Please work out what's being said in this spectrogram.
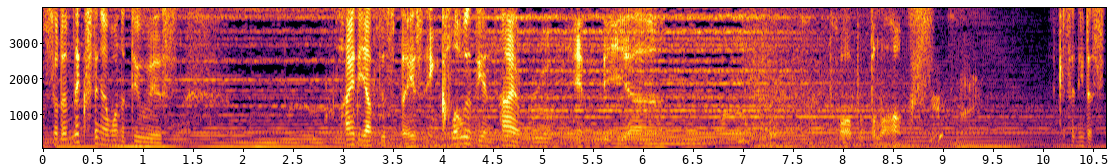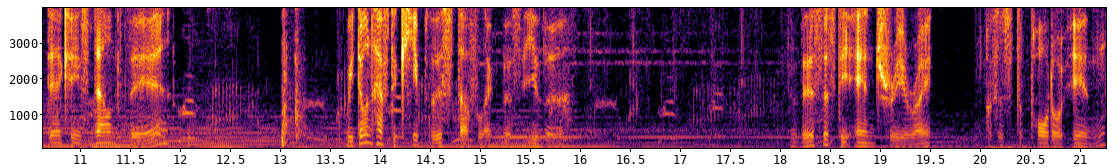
So the next thing I want to do is tidy up the space, enclose the entire room in the uh, purpur blocks. I guess I need a staircase down there. We don't have to keep this stuff like this either. This is the entry, right? This is the portal in.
